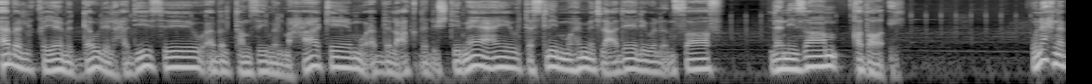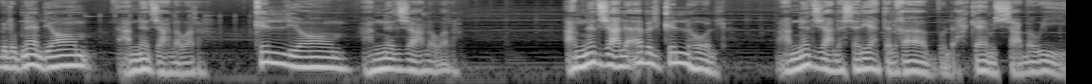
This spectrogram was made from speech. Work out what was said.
قبل قيام الدولة الحديثة وقبل تنظيم المحاكم وقبل العقد الاجتماعي وتسليم مهمة العدالة والإنصاف لنظام قضائي. ونحن بلبنان اليوم عم نرجع لورا. كل يوم عم نرجع لورا. عم نرجع لقبل كل هول. عم نرجع لشريعة الغاب والأحكام الشعبوية.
